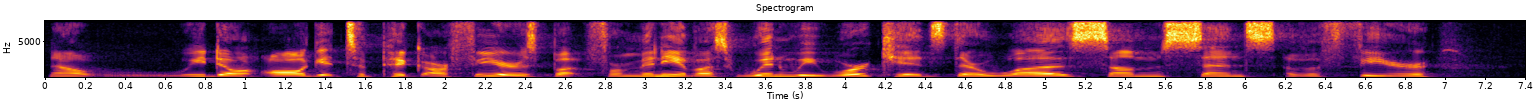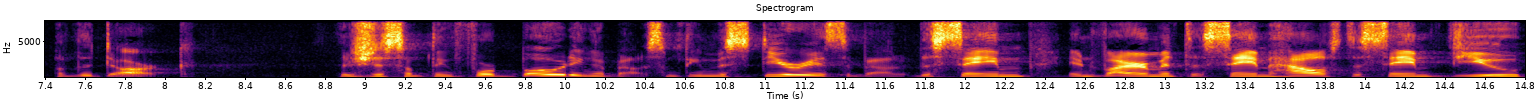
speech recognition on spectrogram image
Now, we don't all get to pick our fears, but for many of us, when we were kids, there was some sense of a fear of the dark. There's just something foreboding about it, something mysterious about it. The same environment, the same house, the same view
